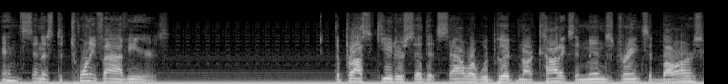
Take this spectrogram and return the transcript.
and sentenced to 25 years. The prosecutor said that Sauer would put narcotics in men's drinks at bars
